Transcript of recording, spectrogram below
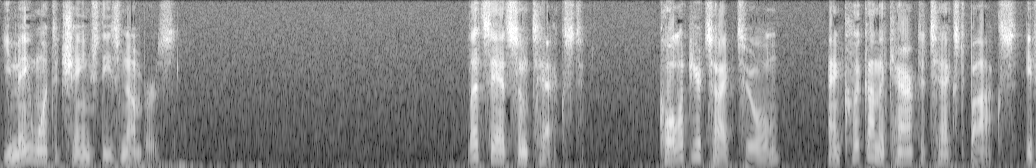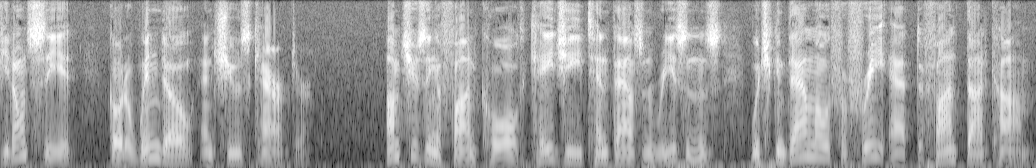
you may want to change these numbers. Let's add some text. Call up your Type tool and click on the Character Text box. If you don't see it, go to Window and choose Character. I'm choosing a font called KG 10000 Reasons, which you can download for free at dafont.com.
